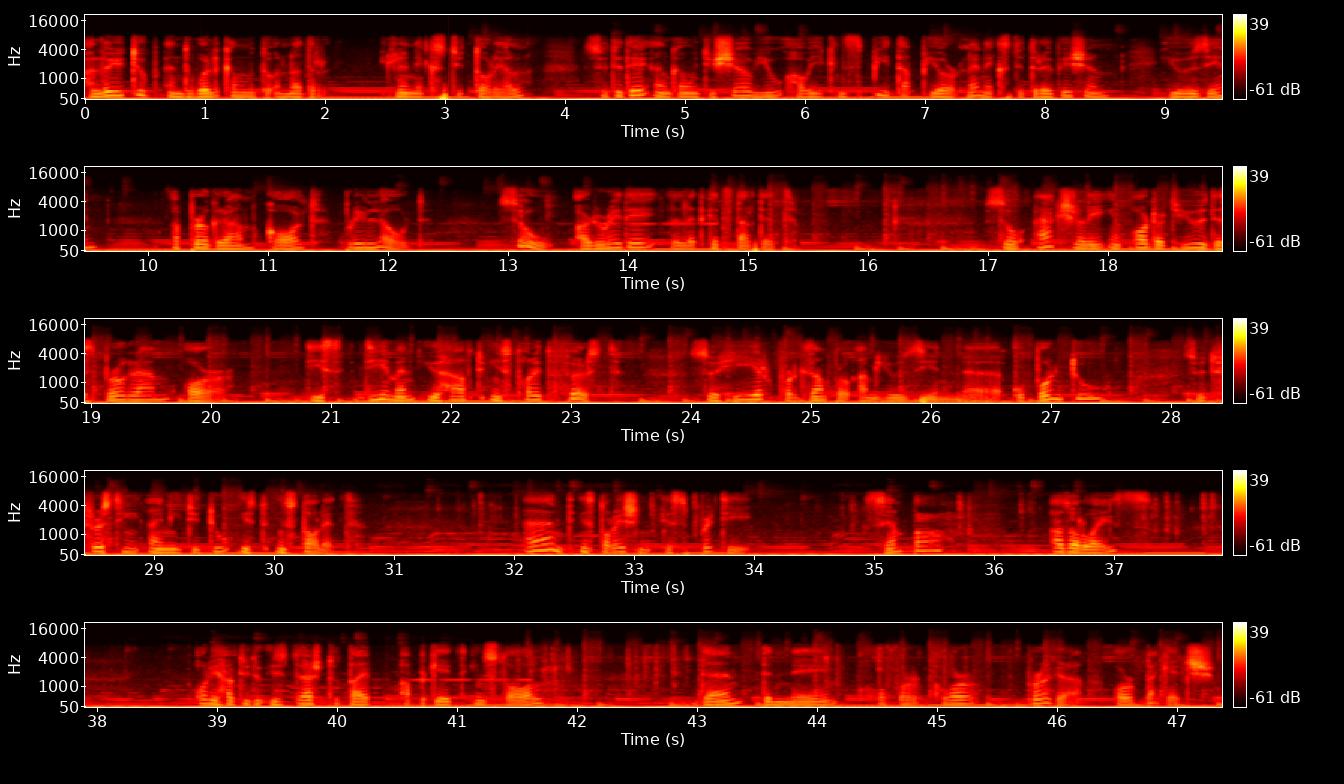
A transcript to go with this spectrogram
Hello YouTube and welcome to another Linux tutorial. So today I'm going to show you how you can speed up your Linux distribution using a program called Preload. So are you ready? Let's get started. So actually in order to use this program or this daemon you have to install it first. So here for example I'm using uh, Ubuntu so the first thing I need to do is to install it. And installation is pretty simple. As always all you have to do is just to type apt-get install then the name of our, our program or package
